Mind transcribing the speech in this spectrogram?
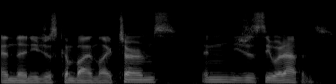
and then you just combine like terms, and you just see what happens.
